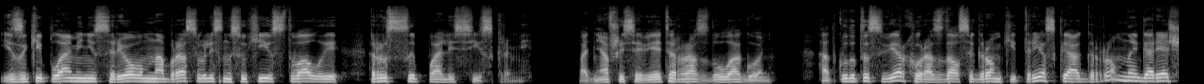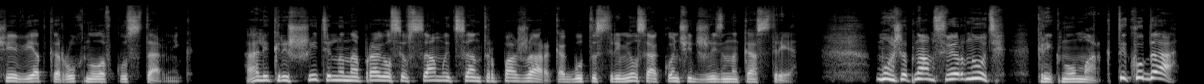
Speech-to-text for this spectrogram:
Языки пламени с ревом набрасывались на сухие стволы, рассыпались искрами. Поднявшийся ветер раздул огонь. Откуда-то сверху раздался громкий треск, и огромная горящая ветка рухнула в кустарник. Алик решительно направился в самый центр пожара, как будто стремился окончить жизнь на костре. «Может, нам свернуть?» — крикнул Марк. «Ты куда?»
